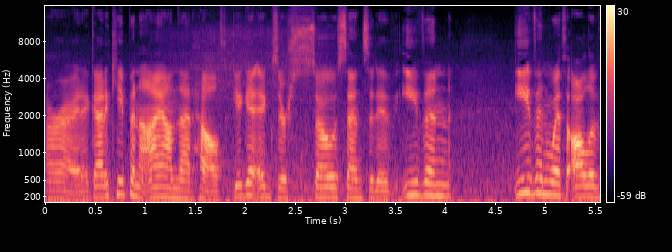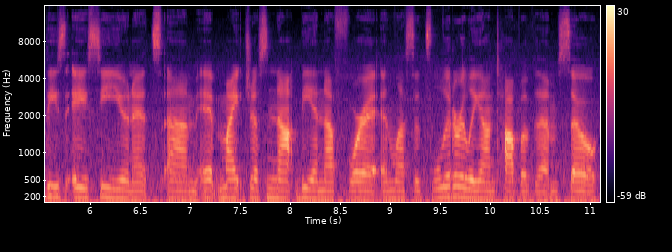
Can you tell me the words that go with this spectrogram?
Alright, I gotta keep an eye on that health. Giga eggs are so sensitive. Even even with all of these AC units, um, it might just not be enough for it unless it's literally on top of them. So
